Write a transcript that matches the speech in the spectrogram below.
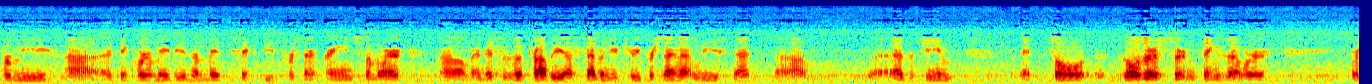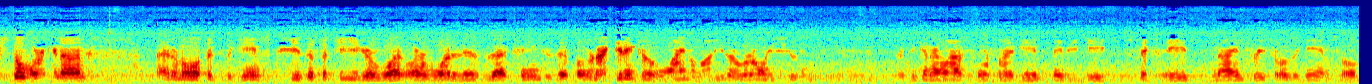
for me. Uh, I think we're maybe in the mid 60% range somewhere, um, and this is a, probably a 73% at least at um, as a team. So those are certain things that we're we're still working on. I don't know if it's the game speed, the fatigue, or what or what it is that changes it, but we're not getting to the line a lot either. We're only shooting, I think, in our last four or five games, maybe eight, six, eight, nine free throws a game. So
